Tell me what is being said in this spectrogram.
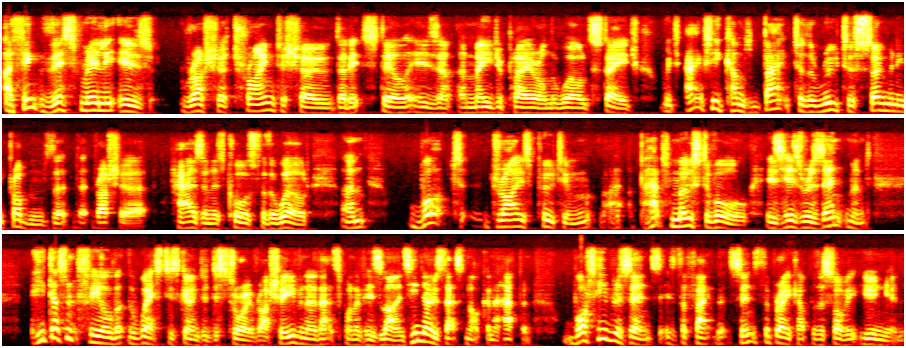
I think this really is Russia trying to show that it still is a, a, major player on the world stage, which actually comes back to the root of so many problems that, that Russia has and has caused for the world. Um, what drives Putin, perhaps most of all, is his resentment he doesn't feel that the West is going to destroy Russia, even though that's one of his lines. He knows that's not going to happen. What he resents is the fact that since the breakup of the Soviet Union,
